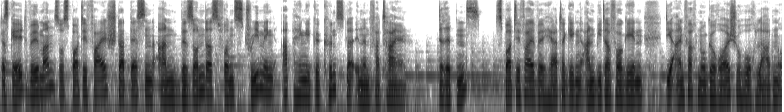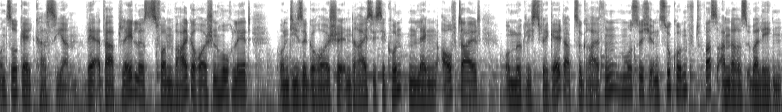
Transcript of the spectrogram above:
Das Geld will man, so Spotify, stattdessen an besonders von Streaming abhängige KünstlerInnen verteilen. Drittens, Spotify will härter gegen Anbieter vorgehen, die einfach nur Geräusche hochladen und so Geld kassieren. Wer etwa Playlists von Wahlgeräuschen hochlädt und diese Geräusche in 30 Sekunden Längen aufteilt, um möglichst viel Geld abzugreifen, muss sich in Zukunft was anderes überlegen.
